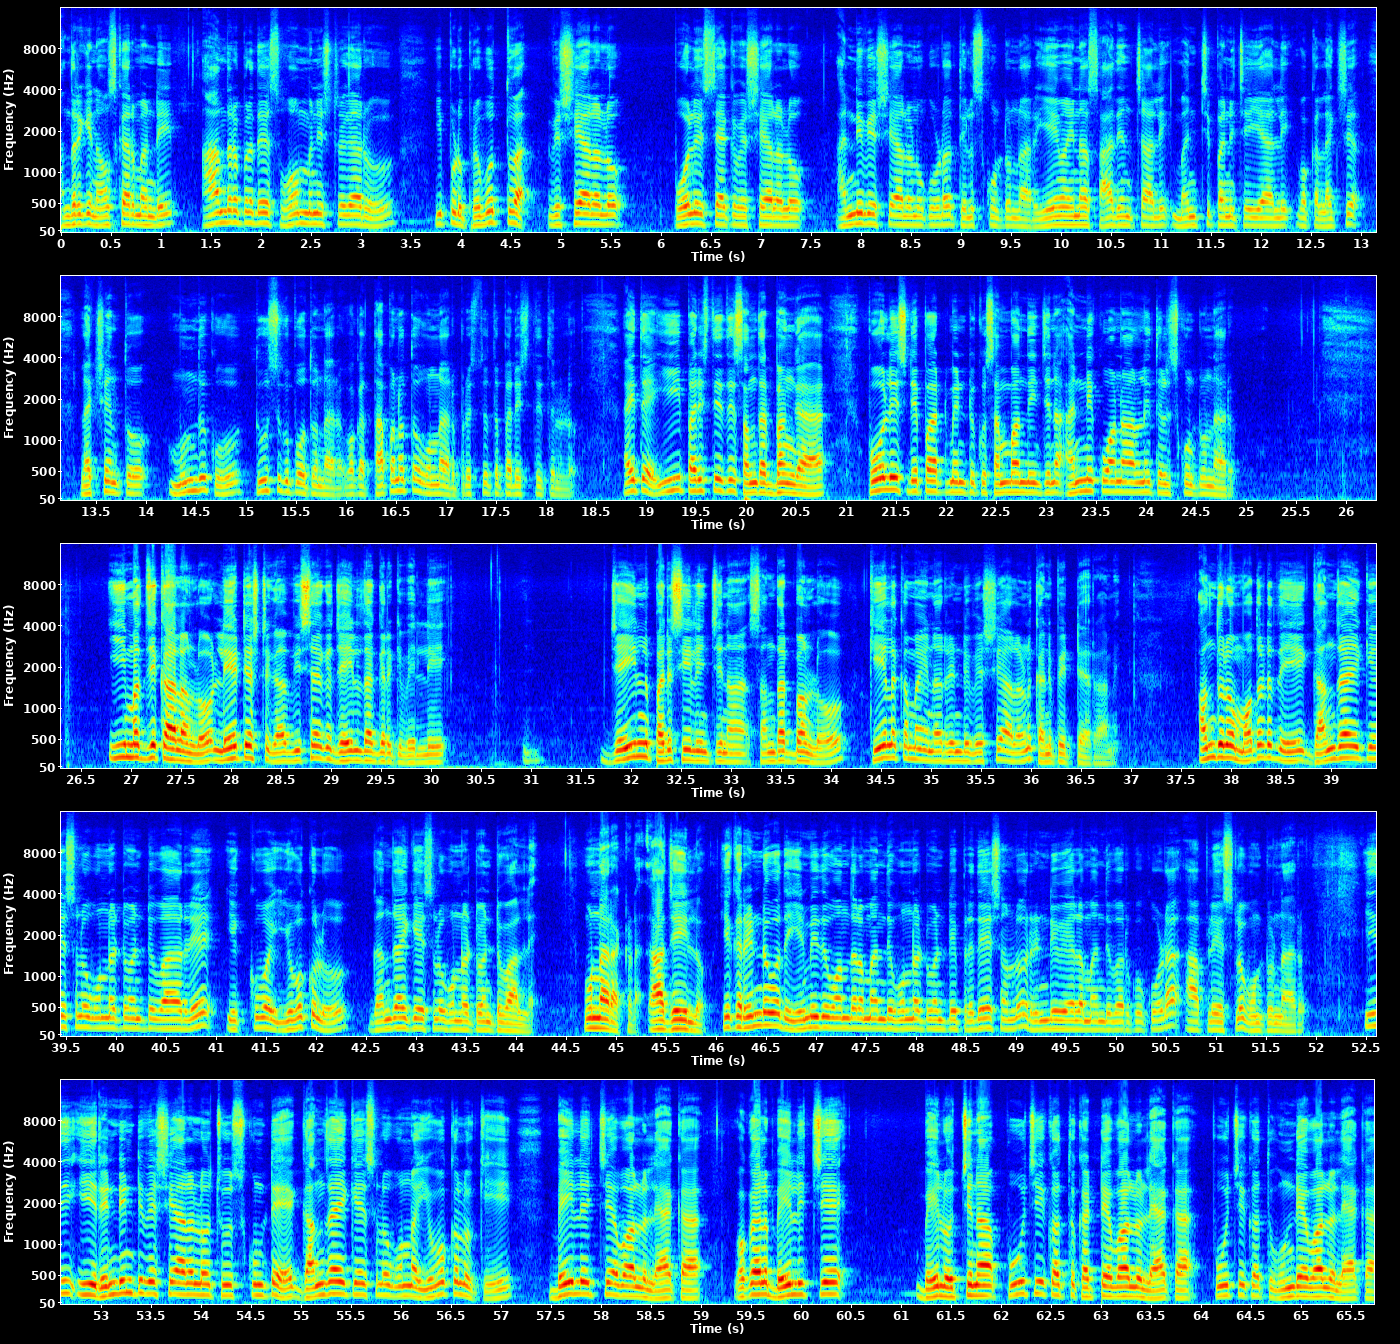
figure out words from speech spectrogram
అందరికీ నమస్కారం అండి. ఆంధ్రప్రదేశ్ హోమ్ మినిస్టర్ గారు ఇప్పుడు ప్రభుత్వ విషయాలలో పోలీస్ శాఖ విషయాలలో అన్ని విషయాలను కూడా తెలుసుకుంటున్నారు. ఏమైనా సాధించాలి మంచి పని చేయాలి ఒక లక్ష్య లక్ష్యంతో ముందుకు దూసుకుపోతున్నారు. ఒక తపనతో ఉన్నారు ప్రస్తుత పరిస్థితుల్లో. అయితే ఈ పరిస్థితి సందర్భంగా పోలీస్ డిపార్ట్మెంట్కు సంబంధించిన అన్ని కోణాలని తెలుసుకుంటున్నారు. ఈ మధ్యకాలంలో లేటెస్ట్గా విశాఖ జైలు దగ్గరికి వెళ్ళి జైలును పరిశీలించిన సందర్భంలో కీలకమైన రెండు విషయాలను కనిపెట్టారు ఆమె. అందులో మొదటిది గంజాయి కేసులో ఉన్నటువంటి వారే ఎక్కువ యువకులు గంజాయి కేసులో ఉన్నటువంటి వాళ్ళే ఉన్నారు అక్కడ ఆ జైల్లో. ఇక రెండవది ఎనిమిది వందల మంది ఉన్నటువంటి ప్రదేశంలో రెండు వేల మంది వరకు కూడా ఆ ప్లేస్లో ఉంటున్నారు. ఇది ఈ రెండింటి విషయాలలో చూసుకుంటే గంజాయి కేసులో ఉన్న యువకులకి బెయిల్ ఇచ్చే వాళ్ళు లేక ఒకవేళ బెయిల్ ఇచ్చే బెయిల్ వచ్చినా పూచీకత్తు కట్టేవాళ్ళు లేక పూచీకత్తు ఉండేవాళ్ళు లేక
